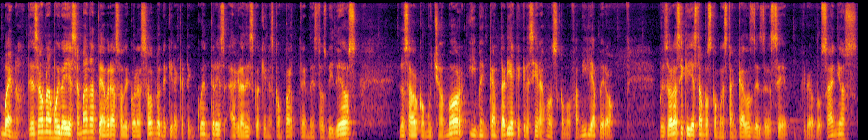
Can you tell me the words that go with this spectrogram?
Bueno, te deseo una muy bella semana, te abrazo de corazón donde quiera que te encuentres, agradezco a quienes comparten estos videos, los hago con mucho amor y me encantaría que creciéramos como familia, pero pues ahora sí que ya estamos como estancados desde hace, creo, dos años,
